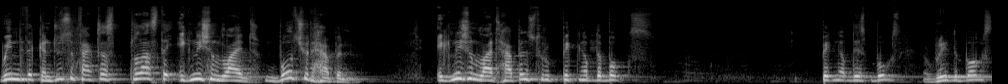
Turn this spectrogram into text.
we need the conducive factors plus the ignition light. Both should happen. Ignition light happens through picking up the books. Picking up these books, read the books,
